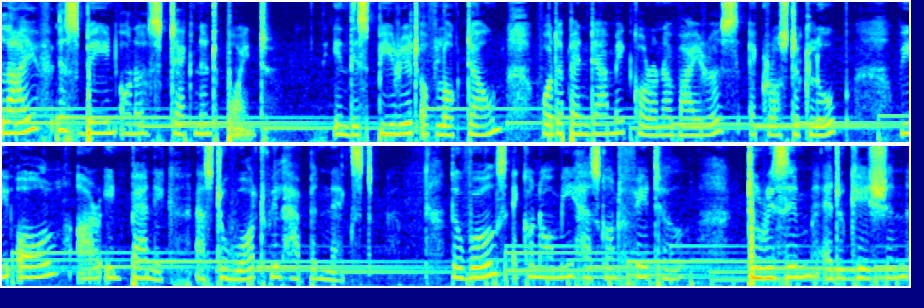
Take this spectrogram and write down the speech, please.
Life is being on a stagnant point. In this period of lockdown for the pandemic coronavirus across the globe, we all are in panic as to what will happen next. The world's economy has gone fatal, tourism, education,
